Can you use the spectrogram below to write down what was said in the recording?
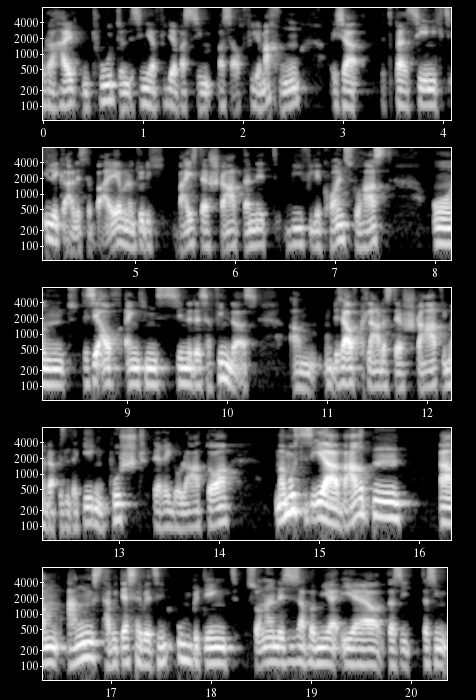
oder halten tut, und das sind ja viele, was, sie, was auch viele machen, ist ja jetzt per se nichts Illegales dabei, aber natürlich weiß der Staat dann nicht, wie viele Coins du hast. Und das ist ja auch eigentlich im Sinne des Erfinders. Ähm, und es ist auch klar, dass der Staat immer da ein bisschen dagegen pusht, der Regulator. Man muss das eher erwarten, ähm, Angst habe ich deshalb jetzt nicht unbedingt, sondern es ist aber mir eher, dass ich, dass ich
